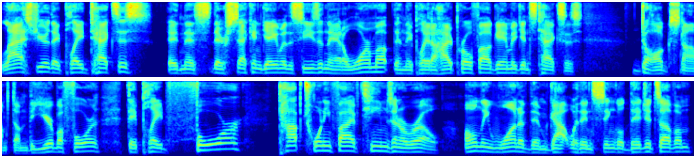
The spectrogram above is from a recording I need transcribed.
Last year they played Texas in this their second game of the season. They had a warm up, then they played a high profile game against Texas. Dog stomped them. The year before they played four top 25 teams in a row. Only one of them got within single digits of them.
